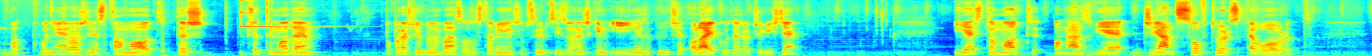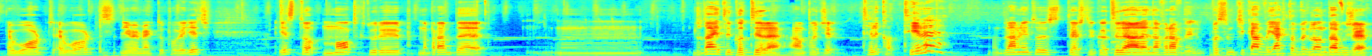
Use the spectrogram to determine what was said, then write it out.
bo ponieważ jest to mod, też przed tym modem poprosiłbym was o zostawienie subskrypcji z dzwoneczkiem i nie zapomnijcie o lajku też oczywiście. Jest to mod o nazwie Giant Softwares Award. Award, Awards, nie wiem jak to powiedzieć. Jest to mod, który naprawdę mm, dodaje tylko tyle. A on powiedzie, tylko tyle? No, dla mnie to jest też tylko tyle, ale naprawdę, bo jestem ciekawy jak to wygląda w grze.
